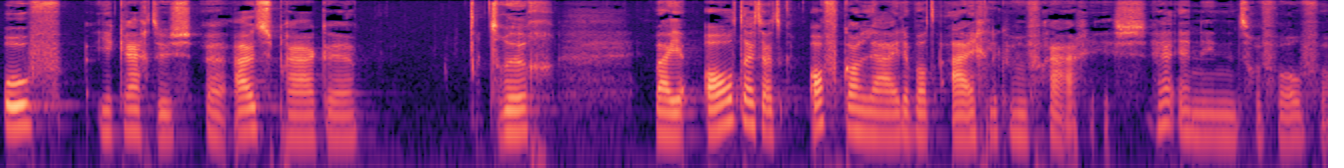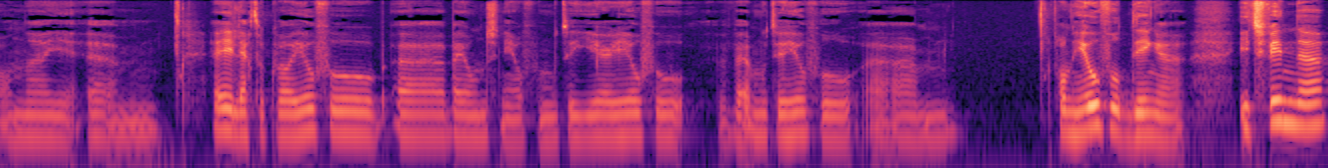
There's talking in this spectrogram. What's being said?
of je krijgt dus uh, uitspraken terug waar je altijd uit af kan leiden wat eigenlijk hun vraag is. En in het geval van uh, je, um, je legt ook wel heel veel uh, bij ons neer, of we moeten hier heel veel, we moeten heel veel um, van heel veel dingen iets vinden,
